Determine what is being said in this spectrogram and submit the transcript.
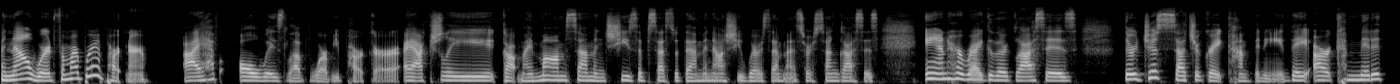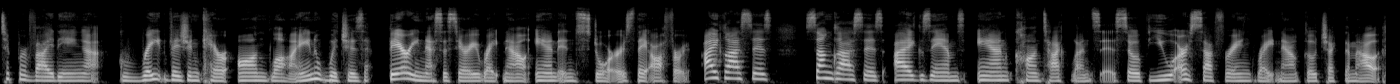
And now word from our brand partner. I have always loved Warby Parker. I actually got my mom some and she's obsessed with them and now she wears them as her sunglasses and her regular glasses. They're just such a great company. They are committed to providing uh, great vision care online, which is very necessary right now and in stores. They offer eyeglasses, sunglasses, eye exams, and contact lenses. So if you are suffering right now, go check them out.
